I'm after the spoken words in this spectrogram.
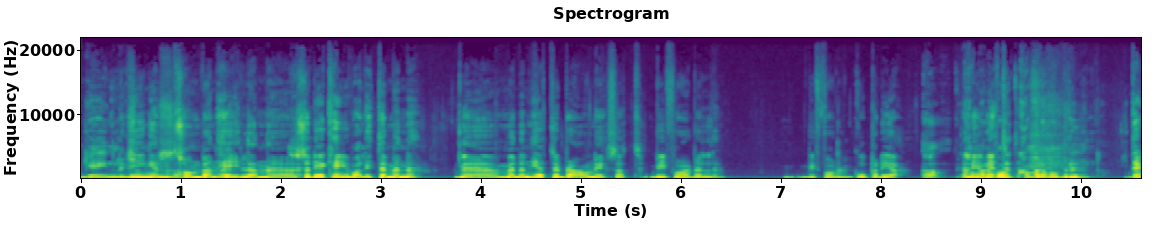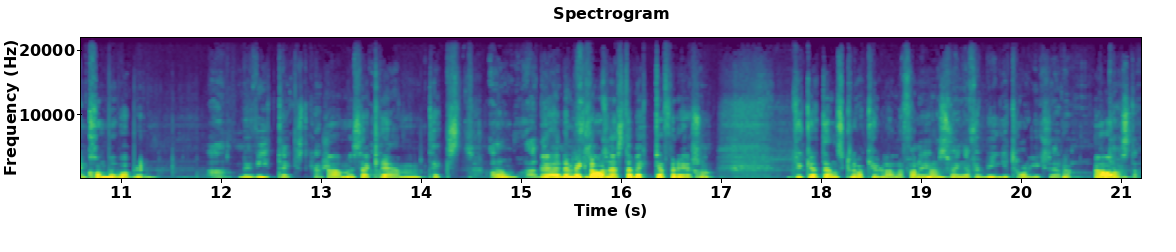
gain. Liksom, det är ingen så. sån Van Nej. Halen. eh, Så det kan ju vara lite, men, eh, men den heter Brownie så att vi får väl, vi får väl gå på det. Ja, kommer, det vara, kommer det vara brun? Den kommer vara brun. Ja, med vit text kanske? Ja, med så här krämtext. Ja, Ja. ja, kommer Eh, den bli blir klar fint. nästa vecka för er som tycker att den skulle vara kul i alla Får fall. ni Men... svänga förbi Guitar Geeks här och Ja, testa.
